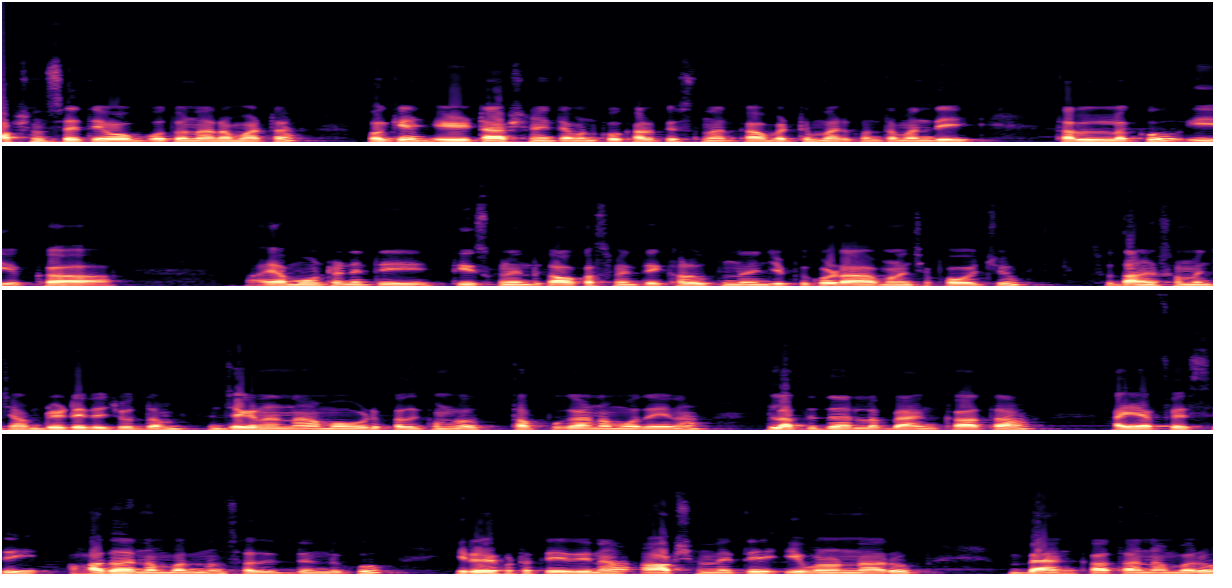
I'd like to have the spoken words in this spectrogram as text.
ఆప్షన్స్ అయితే ఇవ్వబోతున్నారన్నమాట. ఓకే ఎడిట్ ఆప్షన్ అయితే మనకు కల్పిస్తున్నారు కాబట్టి మరికొంతమంది తల్లులకు ఈ యొక్క అమౌంట్ అనేది తీసుకునేందుకు అవకాశం అయితే కలుగుతుందని చెప్పి కూడా మనం చెప్పవచ్చు. సో దానికి సంబంధించి అప్డేట్ అయితే చూద్దాం. జగనన్న అమ్మఒడి పథకంలో తప్పుగా నమోదైన లబ్ధిదారుల బ్యాంక్ ఖాతా ఐఎఫ్ఎస్సి ఆధార్ నంబర్ను సరిదిద్దేందుకు ఇరవై ఒకటో తేదీన ఆప్షన్లు అయితే ఇవ్వనున్నారు. బ్యాంక్ ఖాతా నంబరు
